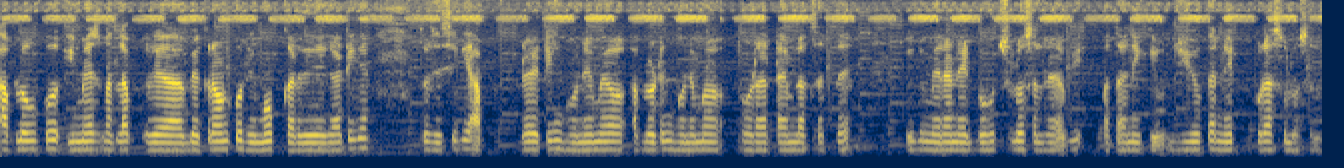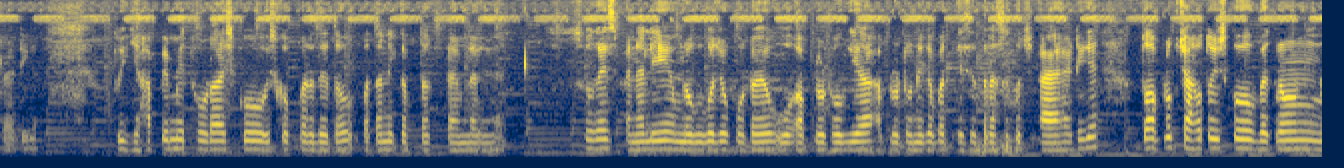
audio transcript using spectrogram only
आप लोगों को इमेज मतलब बैकग्राउंड को रिमूव कर देगा, ठीक है? तो जैसे कि आप एडिटिंग होने में और अपलोडिंग होने में थोड़ा टाइम लग सकता है, क्योंकि मेरा नेट बहुत स्लो चल रहा है अभी। पता नहीं क्यों, जियो का नेट पूरा स्लो चल रहा है, ठीक है? तो यहाँ पे मैं थोड़ा इसको इसको कर देता हूँ। पता नहीं कब तक टाइम लगेगा। सो गैस फाइनली हम लोगों को जो फ़ोटो है वो अपलोड हो गया। अपलोड होने के बाद इसी तरह से कुछ आया है, ठीक है? तो आप लोग चाहो तो इसको बैकग्राउंड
